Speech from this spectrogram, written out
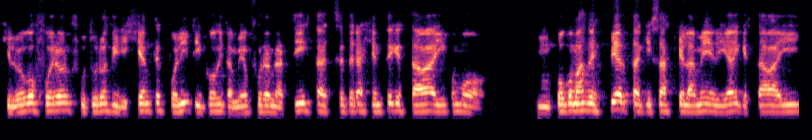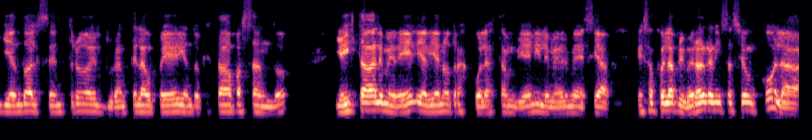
que luego fueron futuros dirigentes políticos y también fueron artistas, etcétera, gente que estaba ahí como un poco más despierta quizás que la media y que estaba ahí yendo al centro del, durante la UP viendo qué estaba pasando. Y ahí estaba el MBL y habían otras colas también y el MBL me decía, esa fue la primera organización cola.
